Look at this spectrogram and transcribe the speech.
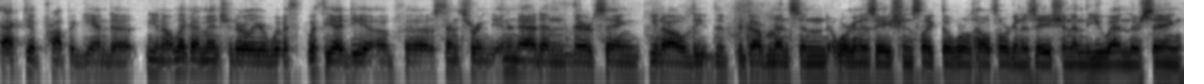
active propaganda, you know, like I mentioned earlier with, with the idea of uh, censoring the internet and they're saying, you know, the, the, the, governments and organizations like the World Health Organization and the UN, they're saying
